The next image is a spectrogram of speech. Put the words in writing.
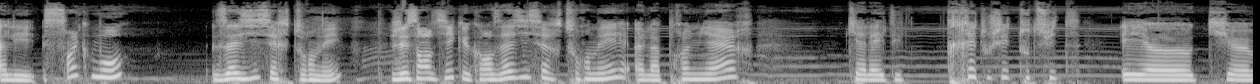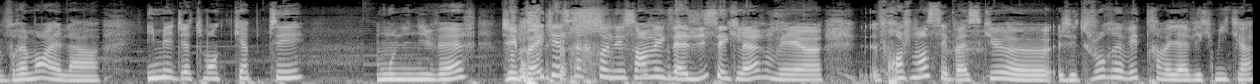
allez, cinq mots, Zazie s'est retournée. J'ai senti que quand Zazie s'est retournée, euh, la première, qu'elle a été très touchée tout de suite et euh, que vraiment elle a immédiatement capté mon univers. J'ai pas été très reconnaissant avec Zazie, c'est clair, mais euh, franchement c'est parce que euh, j'ai toujours rêvé de travailler avec Mika.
